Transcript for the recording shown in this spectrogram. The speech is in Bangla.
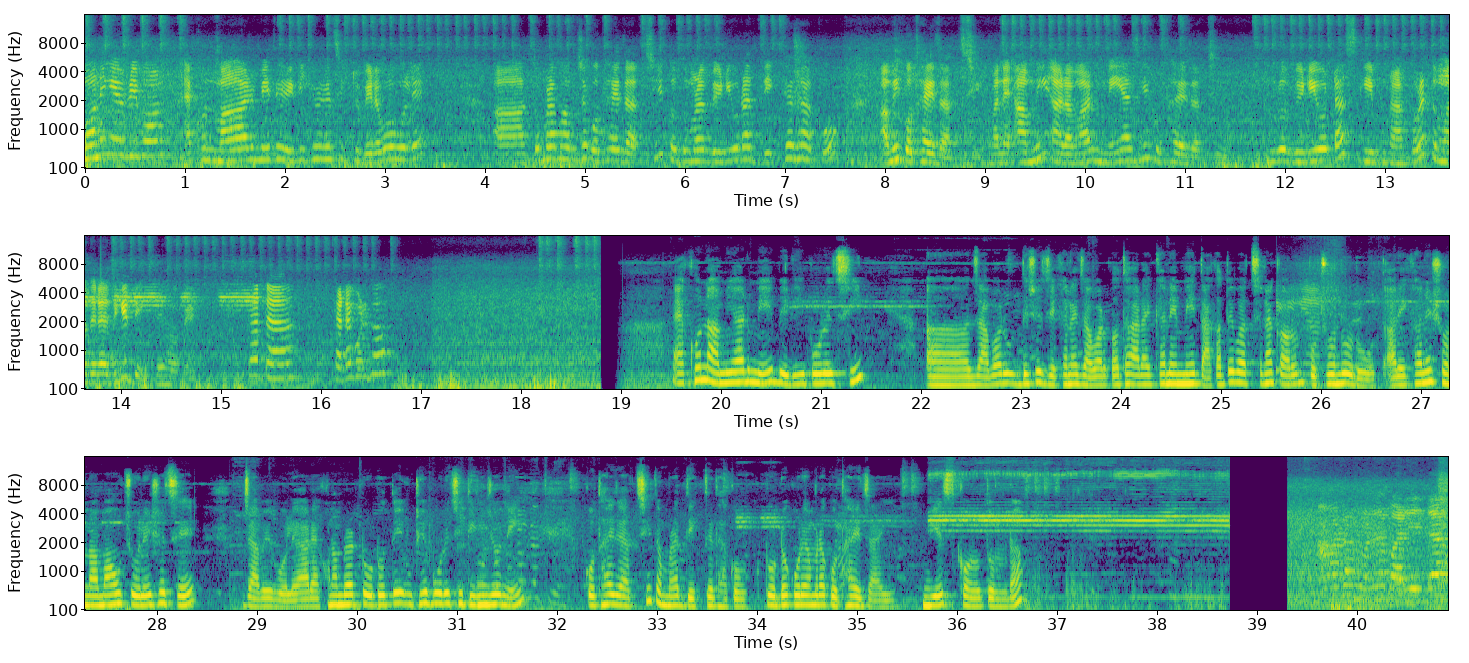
মর্নিং এভরিওয়ান এখন মা আর মেয়েতে রেডি হয়ে গেছে, একটু বেরোবো বলে। তোমরা ভাবছ কোথায় যাচ্ছি? তো তোমরা ভিডিওটা দেখতে থাকো, আমি কোথায় যাচ্ছি? মানে আমি আর আমার মেয়ে আজকে কোথায় যাচ্ছি? পুরো ভিডিওটা স্কিপ না করে তোমাদের আজকে দেখতে হবে। টাটা! টাটা করে দাও। এখন আমি আর মেয়ে বেরিয়ে পড়েছি। যাবার উদ্দেশ্যে যেখানে যাওয়ার কথা আর এখানে মেয়ে তাকাতে পারছে না কারণ প্রচণ্ড রোদ। আর এখানে সোনামাও চলে এসেছে যাবে বলে। আর এখন আমরা টোটোতে উঠে পড়েছি তিনজনেই। কোথায় যাচ্ছি তোমরা দেখতে থাকো। টোটো করে আমরা কোথায় যাই? গেস করো তোমরা। বাড়িটা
